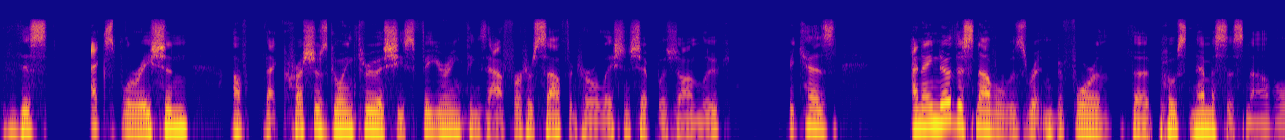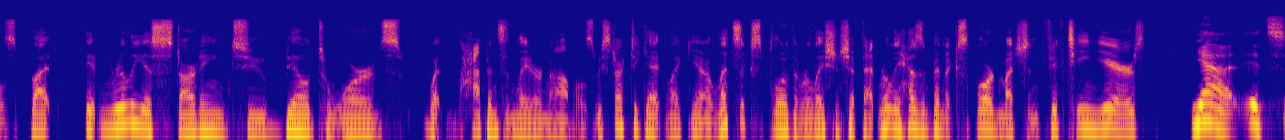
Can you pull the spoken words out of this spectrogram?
this exploration of that Crusher's going through as she's figuring things out for herself and her relationship with Jean Luc. Because, and I know this novel was written before the post Nemesis novels, but it really is starting to build towards what happens in later novels. We start to get like, you know, let's explore the relationship that really hasn't been explored much in 15 years. Yeah, it's,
